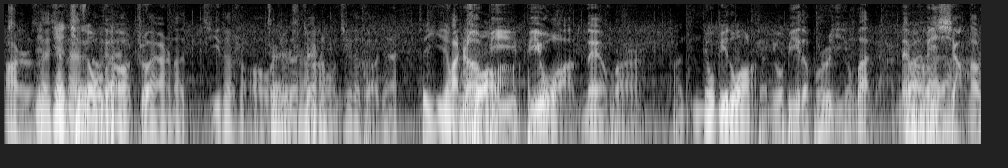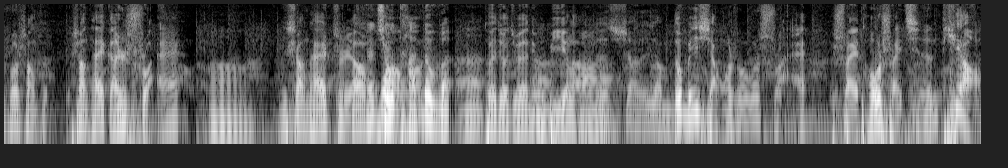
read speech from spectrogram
二十岁年现在能轻有为有这样的吉他手，我觉得这种吉他表现，这已经反正比比我们那会儿啊，牛逼多了。这牛逼的不是一星半点儿。那会儿没想到说上台上台敢甩，啊，你上台只要球晃晃弹得稳，对，就觉得牛逼了。啊那像我们都没想过说我甩甩头、甩琴、跳，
